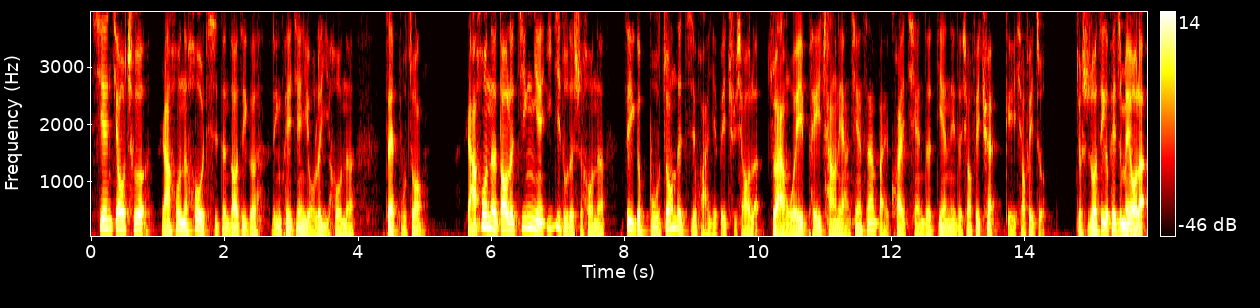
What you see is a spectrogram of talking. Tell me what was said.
先交车，然后呢，后期等到这个零配件有了以后呢，再补装。然后呢，到了今年一季度的时候呢，这个补装的计划也被取消了，转为赔偿两千三百块钱的店内的消费券给消费者。就是说这个配置没有了，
